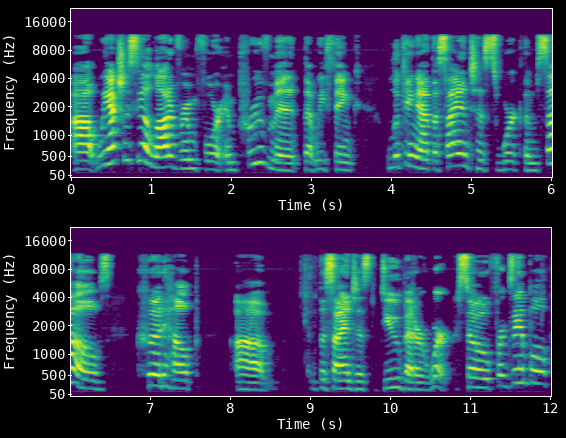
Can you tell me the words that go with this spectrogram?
uh, we actually see a lot of room for improvement that we think looking at the scientists' work themselves could help um, the scientists do better work. So for example,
